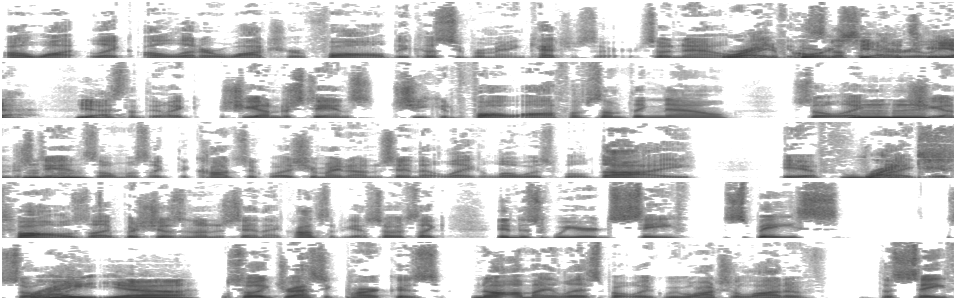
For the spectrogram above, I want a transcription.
I'll watch like I'll let her watch her fall because Superman catches her. So now Right. like, of it's course. Yeah. Really, yeah. Yeah. It's something like she understands she can fall off of something now. So like Mhm, she understands almost like the consequence. She might not understand that like Lois will die if Right. like it falls, like, but she doesn't understand that concept yet. So it's like in this weird safe space. So like, right. yeah. so like Jurassic Park is not on my list, but like we watch a lot of the safe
